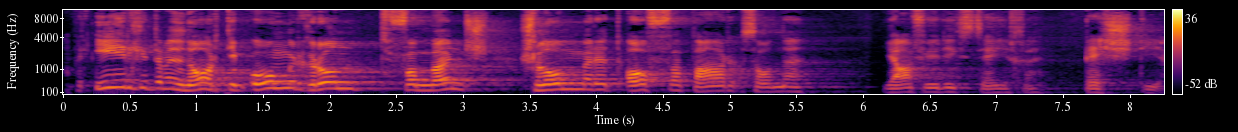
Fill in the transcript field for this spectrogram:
Aber irgendeinem Ort im Untergrund vom Mensch schlummert offenbar so eine, ja, Führungszeichen, Bestie,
